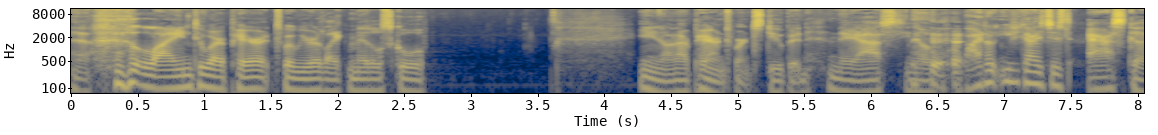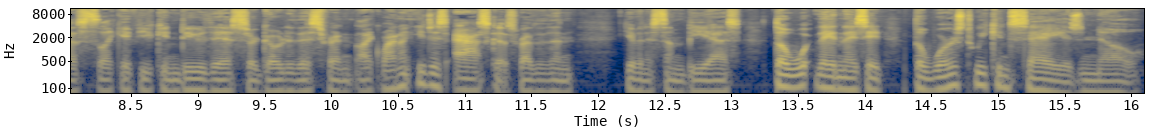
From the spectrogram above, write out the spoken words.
lying to our parents when we were like middle school. You know, and our parents weren't stupid, and they asked, you know, why don't you guys just ask us like if you can do this or go to this friend? Like, why don't you just ask us rather than giving us some BS? The then they said the worst we can say is no.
